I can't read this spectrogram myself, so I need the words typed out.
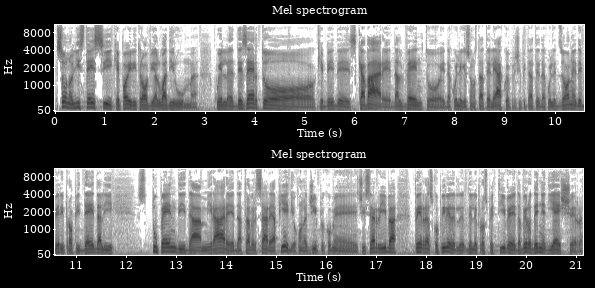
sono gli stessi che poi ritrovi al Wadi Rum, quel deserto che vede scavare dal vento e da quelle che sono state le acque precipitate da quelle zone dei veri e propri dedali stupendi da ammirare e da attraversare a piedi o con la jeep come ci si arriva per scoprire delle, delle, prospettive davvero degne di Escher.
